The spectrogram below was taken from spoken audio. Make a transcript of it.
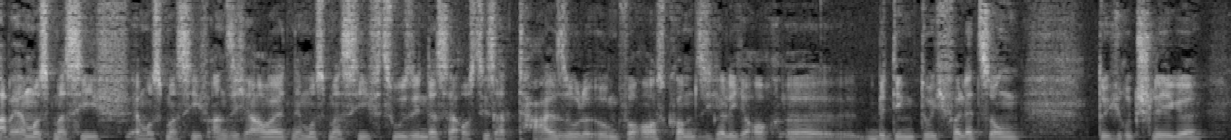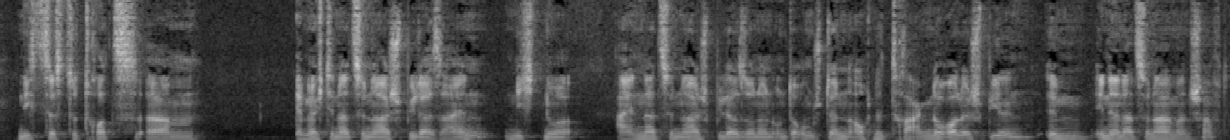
aber er muss massiv, er muss massiv an sich arbeiten, er muss massiv zusehen, dass er aus dieser Talsohle irgendwo rauskommt, sicherlich auch äh, bedingt durch Verletzungen, durch Rückschläge. Nichtsdestotrotz, ähm, er möchte Nationalspieler sein, nicht nur ein Nationalspieler, sondern unter Umständen auch eine tragende Rolle spielen im, in der Nationalmannschaft.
